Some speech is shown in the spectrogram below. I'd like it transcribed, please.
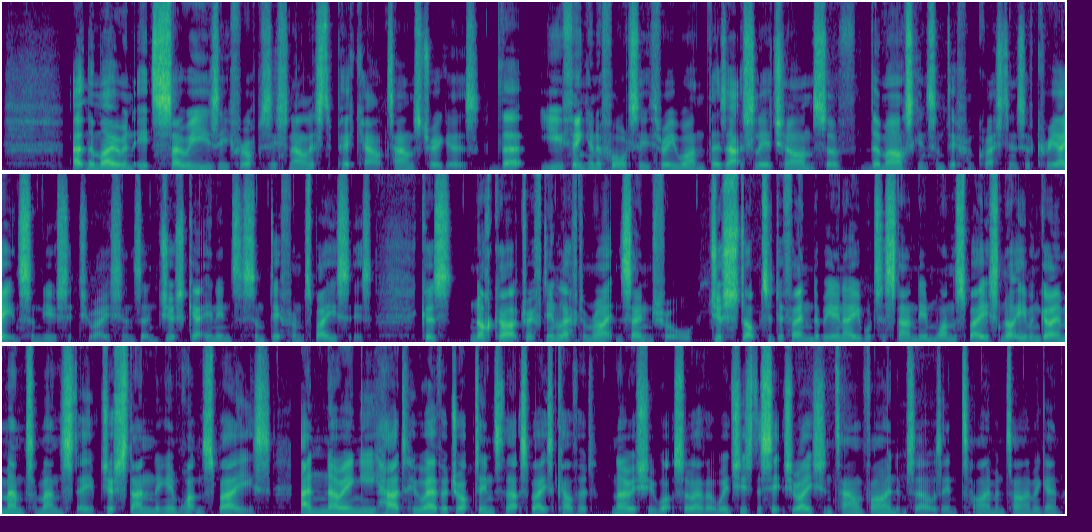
at the moment, it's so easy for opposition analysts to pick out Town's triggers that you think in a 4 2 3 1, there's actually a chance of them asking some different questions, of creating some new situations, and just getting into some different spaces because Knockaert drifting left and right and central just stopped a defender being able to stand in one space, not even going man to man, Steve, just standing in one space and knowing he had whoever dropped into that space covered, no issue whatsoever, which is the situation Town find themselves in time and time again.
